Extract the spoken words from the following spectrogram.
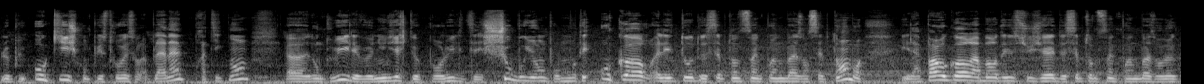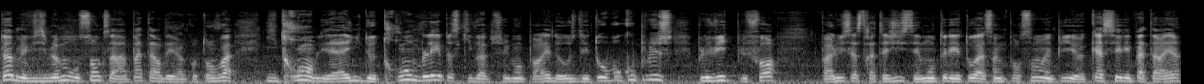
le plus haut quiche qu'on puisse trouver sur la planète, pratiquement. Euh, donc lui, il est venu dire que pour lui, il était chaud bouillant pour monter encore les taux de 75 points de base en septembre. Il n'a pas encore abordé le sujet de 75 points de base en octobre, mais visiblement, on sent que ça va pas tarder. Hein. Quand on voit, il tremble, il a la limite de trembler parce qu'il veut absolument parler de hausse des taux beaucoup plus, plus vite, plus fort lui, sa stratégie, c'est monter les taux à 5% et puis euh, casser les pattes arrière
